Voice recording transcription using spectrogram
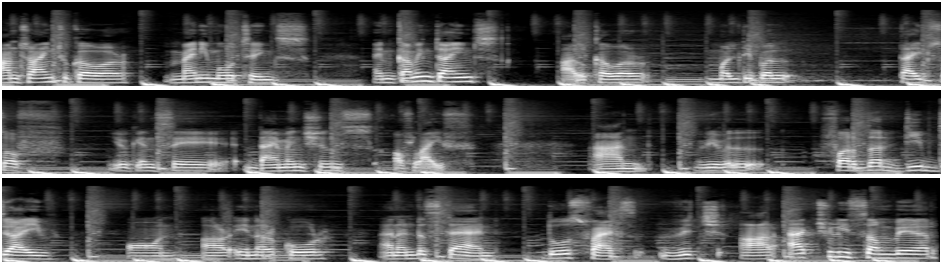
I'm trying to cover many more things. In coming times, I'll cover multiple types of, you can say, dimensions of life. And we will further deep dive on our inner core and understand those facts which are actually somewhere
